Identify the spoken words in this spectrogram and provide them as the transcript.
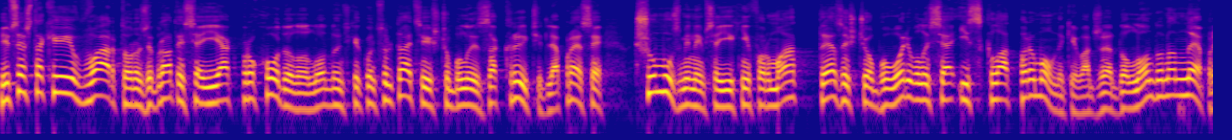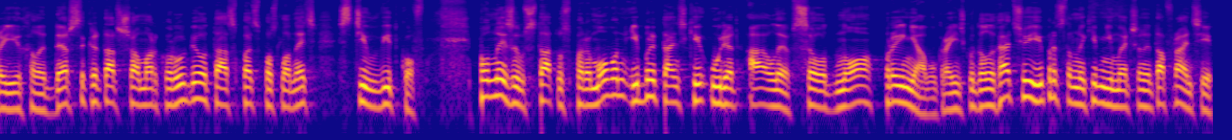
І все ж таки варто розібратися, як проходили лондонські консультації, що були закриті для преси. Чому змінився їхній формат? Тези, що обговорювалися, і склад перемовників. Адже до Лондона не приїхали держсекретар США Марко Рубіо та спецпосланець Стів Вітков. Понизив статус перемовин і британський уряд, але все одно прийняв українську делегацію і представників Німеччини та Франції.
